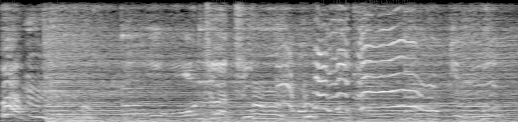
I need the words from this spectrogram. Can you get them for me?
아! 어, 언제 왔지?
